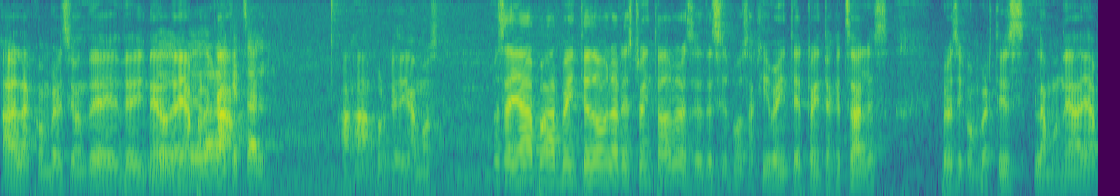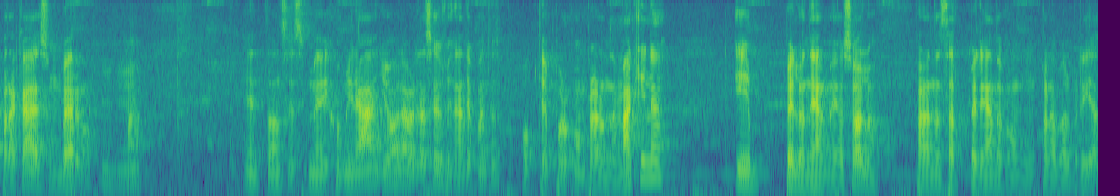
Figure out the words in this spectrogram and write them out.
a la conversión de, de dinero de, allá para dólar acá. quetzal. Ajá, porque digamos, pues allá pagar 20 dólares, 30 dólares, es decir, vos aquí 20, 30 quetzales. Pero si convertís la moneda de allá para acá es un vergo. Ujú. ¿va? Entonces me dijo, mira, yo la verdad es que al final de cuentas opté por comprar una máquina y pelonearme yo solo, para no estar peleando con, con las barberías.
